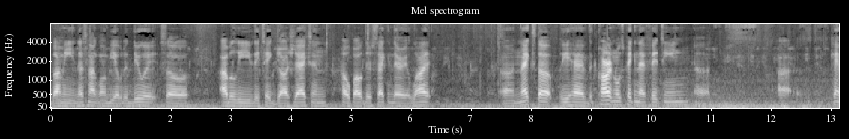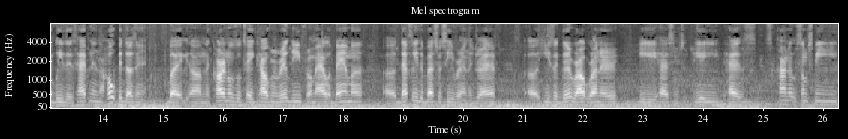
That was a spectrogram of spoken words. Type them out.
but I mean, that's not going to be able to do it. So I believe they take Josh Jackson, help out their secondary a lot. Uh, next up, we have the Cardinals picking that 15. Uh, I can't believe this is happening. I hope it doesn't. But um, the Cardinals will take Calvin Ridley from Alabama. Uh, definitely the best receiver in the draft. Uh, he's a good route runner. He has some. He has kind of some speed,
